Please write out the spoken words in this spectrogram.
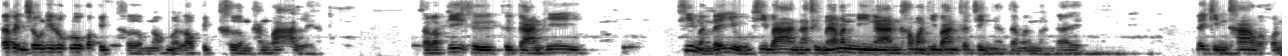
แล้วเป็นช่วงที่ลูกๆก็ปิดเทอมเนาะเหมือนเราปิดเทอมทั้งบ้านเลยสำหรับพี่คือคือการที่ที่เหมือนได้อยู่ที่บ้านนะ ถึงแม้มันมีงานเข้ามาที่บ้านก็จริงอะแต่มันเหมือนได้ ได้กินข้าวกับคน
